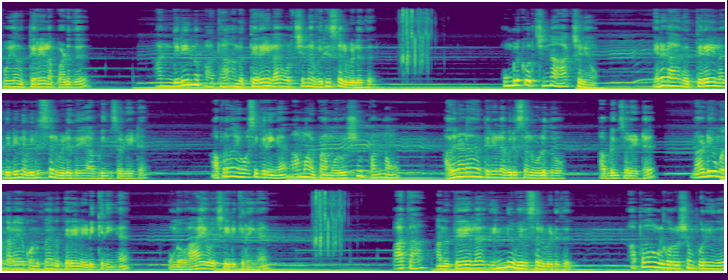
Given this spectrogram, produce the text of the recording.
போய் அந்த திரையில் படுது. அண்ட் திடீர்னு பார்த்தா அந்த திரையில் ஒரு சின்ன விரிசல் விழுது. உங்களுக்கு ஒரு சின்ன ஆச்சரியம். என்னடா இந்த திரையில் திடீர்னு விரிசல் விழுது அப்படின்னு சொல்லிட்டு. அப்புறம் தான் யோசிக்கிறீங்க ஆமாம் இப்போ நம்ம ஒரு விஷயம் பண்ணோம். அதனால தான் அந்த திரையில் விரிசல் விழுதோ அப்படின்னு சொல்லிட்டு மறுபடியும் உங்கள் தலையை கொண்டு போய் அந்த திரையில் இடிக்கிறீங்க. உங்கள் வாயை வச்சு இடிக்கிறீங்க. பார்த்தா அந்த திரையில் இன்னும் விரிசல் விடுது அப்போ தான் உங்களுக்கு ஒரு விஷயம் புரியுது.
